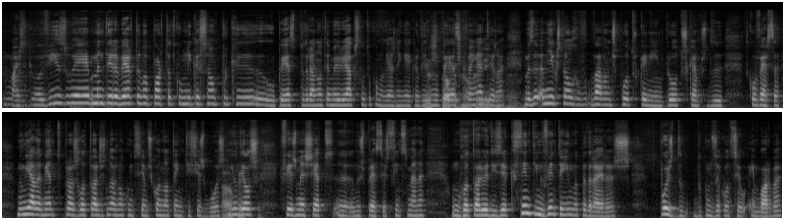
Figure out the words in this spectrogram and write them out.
mais do que um aviso, é manter aberta uma porta de comunicação, porque o PS poderá não ter maioria absoluta, como aliás ninguém acredita no PS que venha a ter. Não é? Mas a minha questão levava-nos para outro caminho, para outros campos de, de, conversa, nomeadamente para os relatórios que nós não conhecemos quando não têm notícias boas. Ah, e um okay. deles fez manchete uh, no Expresso este fim de semana, um relatório a dizer que 191 pedreiras depois do, do, que nos aconteceu em Borba,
